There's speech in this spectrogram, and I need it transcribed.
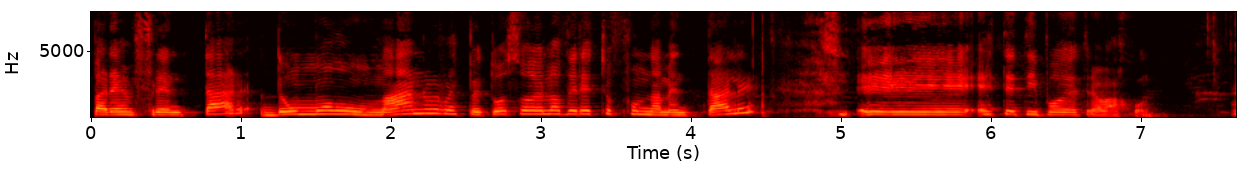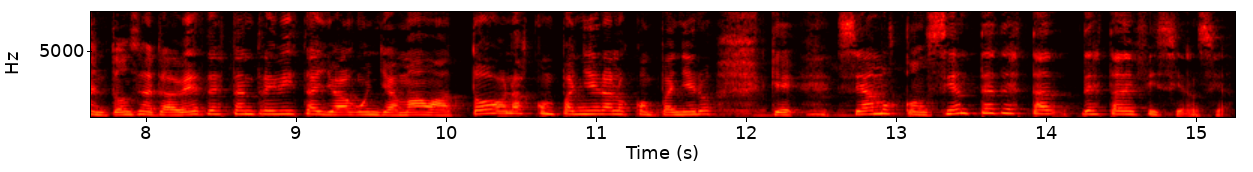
para enfrentar de un modo humano y respetuoso de los derechos fundamentales eh, este tipo de trabajo. Entonces, a través de esta entrevista yo hago un llamado a todas las compañeras, los compañeros, que seamos conscientes de esta, de esta deficiencia.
